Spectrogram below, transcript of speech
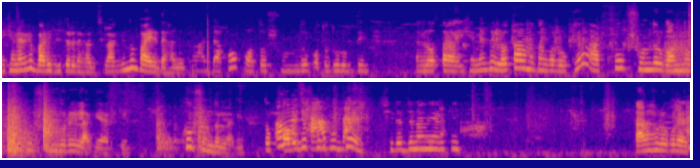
এখানে আর কি বাড়ির ভিতরে দেখা যাচ্ছিল আগে কিন্তু বাইরে দেখা যেত। আর দেখো কত সুন্দর কত দূর অব্দি লতা এখানে যে লতার মতন করে উঠে আর খুব সুন্দর গন্ধ করে খুব সুন্দরই লাগে আর কি। খুব সুন্দর লাগে। তো কবে যে ফুল ফুটবে সেটার জন্য আমি আর কি তাড়াহুড়ো করে আছি।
